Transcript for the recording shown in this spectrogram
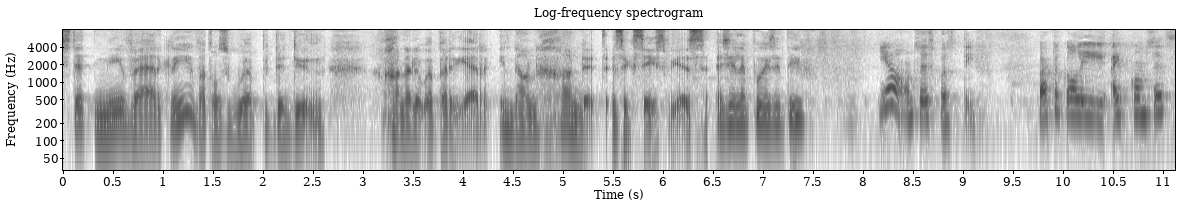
stit nie werk nie, wat ons hoop dit doen, gaan hulle opereer en dan gaan dit 'n sukses wees. Is jy positief? Ja, ons is positief. Wat ook al die uitkomste is,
